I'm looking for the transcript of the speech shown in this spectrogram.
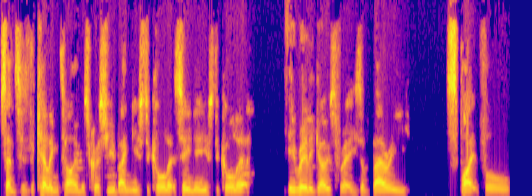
senses the killing time, as Chris Eubank used to call it, Senior used to call it, he really goes for it. He's a very spiteful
